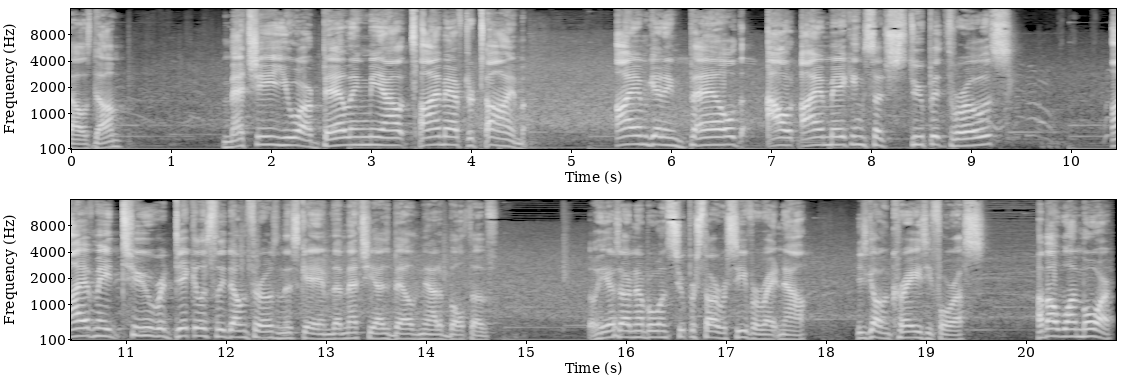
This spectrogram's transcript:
That was dumb. Metchie, you are bailing me out time after time. I am getting bailed out. I am making such stupid throws. I have made two ridiculously dumb throws in this game that Metchie has bailed me out of both of. So here's our number one superstar receiver right now. He's going crazy for us. How about one more?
